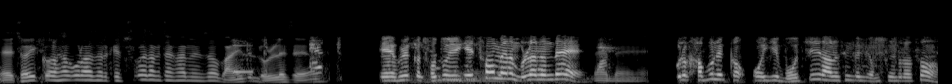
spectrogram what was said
네, 저희 걸 하고 나서 이렇게 추가 장착하면서 많이들 놀래세요. 예, 그러니까 저도 이게 처음에는 몰랐는데, 네네. 오늘 가보니까, 어, 이게 뭐지? 라는 생각이 엄청 들어서,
